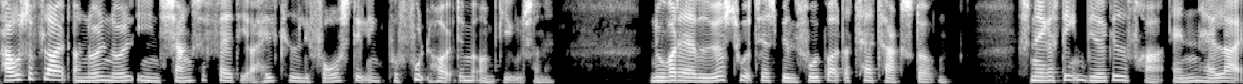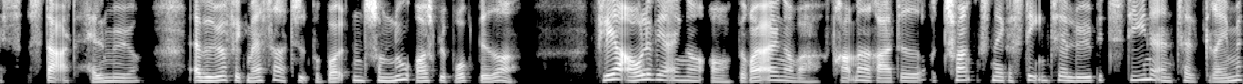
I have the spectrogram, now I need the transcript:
Pausefløjt og 0-0 i en chancefattig og halvkedelig forestilling på fuld højde med omgivelserne. Nu var det Avedøres tur til at spille fodbold og tage taktstokken. Snækkersten virkede fra anden halvlejs start halvmøre. Avedøre fik masser af tid på bolden, som nu også blev brugt bedre. Flere afleveringer og berøringer var fremadrettede og tvang Snækkersten til at løbe et stigende antal grimme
